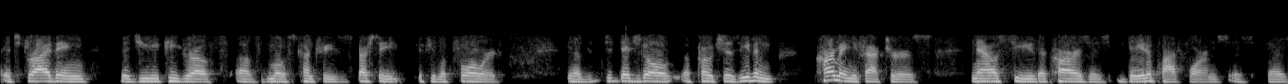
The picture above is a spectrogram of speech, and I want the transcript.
It's driving the GDP growth of most countries, especially if you look forward. You know, the digital approaches, even car manufacturers now see their cars as data platforms, as, as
